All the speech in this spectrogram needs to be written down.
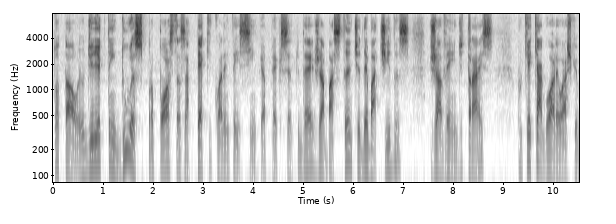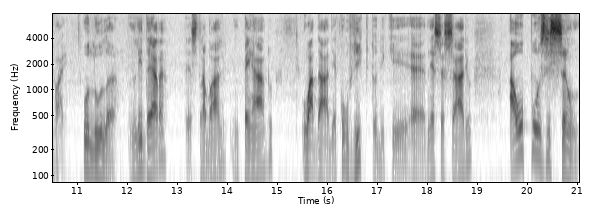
total. Eu diria que tem duas propostas, a PEC 45 e a PEC 110, já bastante debatidas, já vêm de trás. Por que, que agora eu acho que vai? O Lula lidera esse trabalho, empenhado. O Haddad é convicto de que é necessário. A oposição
